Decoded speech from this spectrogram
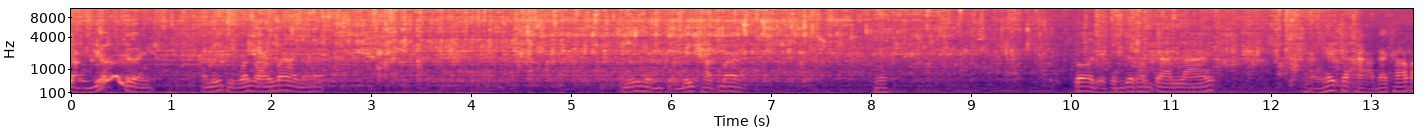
อย่างเยอะเลย อันนี้ถือว่าน้อยมากนะฮะอันนี้เห็นผลได้ชัดมากนะก็เดี๋ยวผมจะทำการล้างถังให้สะอาดนะครับ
